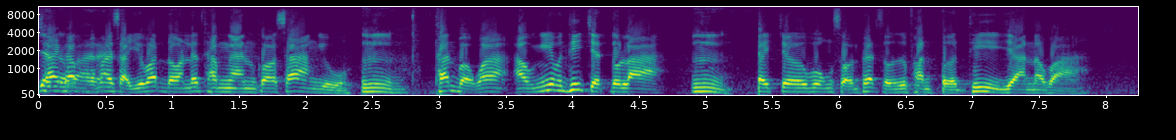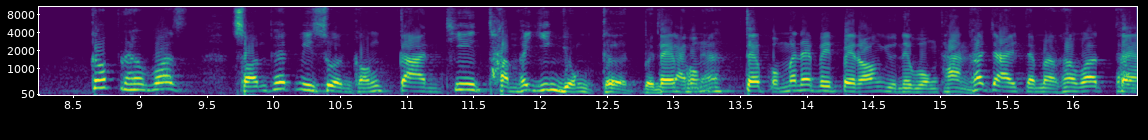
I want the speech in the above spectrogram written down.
ใช่ครับยานผมนาวาอาศัยอยู่วัดดอนและทำงานก่อสร้างอยู่ อืมท่านบอกว่าเอางี้วันที่7ตุลาอืมไปเจอวงสอนเพชรสอนสุพรรณเปิดที่ยานนาวา ก็แปลว่าสอนเพชรมีส่วนของการที่ทำให้ยิ่งยงเกิดเหมือนแต่กันผมนะ แต่ผมไม่ได้ไปไปร้องอยู่ในวงท่าน เข้าใจแต่หมายความว่าท่านแต่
